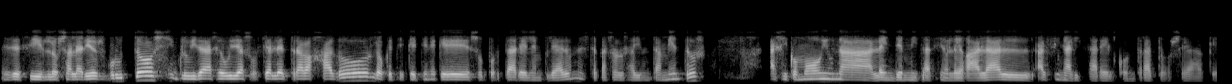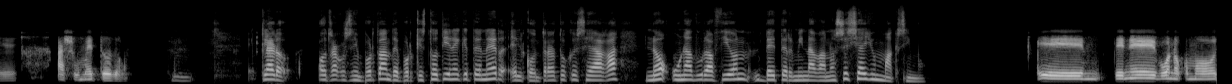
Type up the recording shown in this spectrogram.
Es decir, los salarios brutos, incluida la seguridad social del trabajador, lo que, tiene que soportar el empleado, en este caso los ayuntamientos, así como una, la indemnización legal al, finalizar el contrato, o sea que asume todo. Mm. Claro, otra cosa importante, porque esto tiene que tener el contrato que se haga, no una duración determinada. No sé si hay un máximo. Eh, tiene, bueno, como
